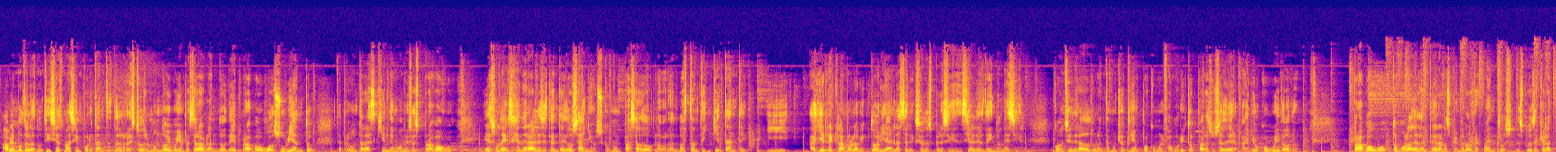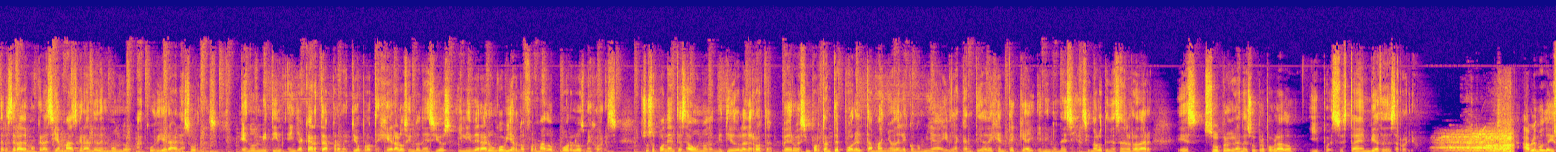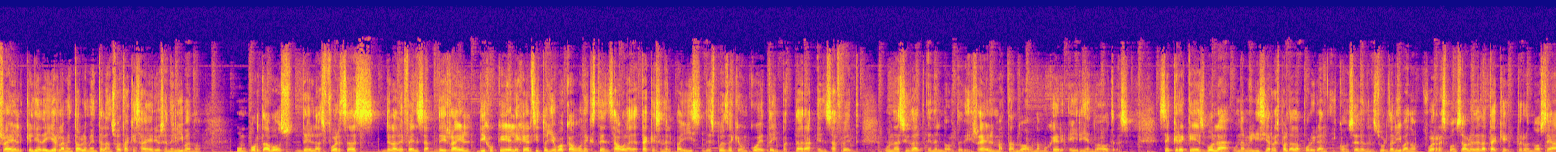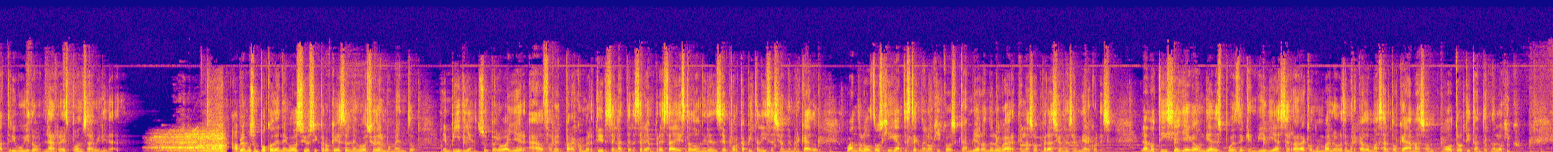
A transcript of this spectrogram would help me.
Hablemos de las noticias más importantes del resto del mundo y voy a empezar hablando de Prabowo Subianto. Te preguntarás quién demonios es Prabowo. Es un ex general de 72 años con un pasado, la verdad, bastante inquietante y ayer reclamó la victoria en las elecciones presidenciales de Indonesia, considerado durante mucho tiempo como el favorito para suceder a Yoko Widodo. Prabowo tomó la delantera en los primeros recuentos después de que la tercera democracia más grande del mundo acudiera a las urnas. En un mitin en Yakarta prometió proteger a los indonesios y liderar un gobierno formado por los mejores. Sus oponentes aún no han admitido la derrota, pero es importante por el tamaño de la economía y de la cantidad de gente que hay en Indonesia. Si no lo tenías en el radar, es súper grande, súper poblado y pues está en vías de desarrollo. Hablemos de Israel, que el día de ayer lamentablemente lanzó ataques aéreos en el Líbano. Un portavoz de las fuerzas de la defensa de Israel dijo que el ejército llevó a cabo una extensa ola de ataques en el país después de que un cohete impactara en Safed, una ciudad en el norte de Israel, matando a una mujer e hiriendo a otras. Se cree que Hezbollah, una milicia respaldada por Irán y con sede en el sur del Líbano, fue responsable del ataque, pero no se ha atribuido la responsabilidad. Hablemos un poco de negocios y creo que es el negocio del momento. Nvidia superó ayer a Alphabet para convertirse en la tercera empresa estadounidense por capitalización de mercado, cuando los dos gigantes tecnológicos cambiaron de lugar en las operaciones el miércoles. La noticia llega un día después de que Nvidia cerrara con un valor de mercado más alto que Amazon, otro titán tecnológico.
